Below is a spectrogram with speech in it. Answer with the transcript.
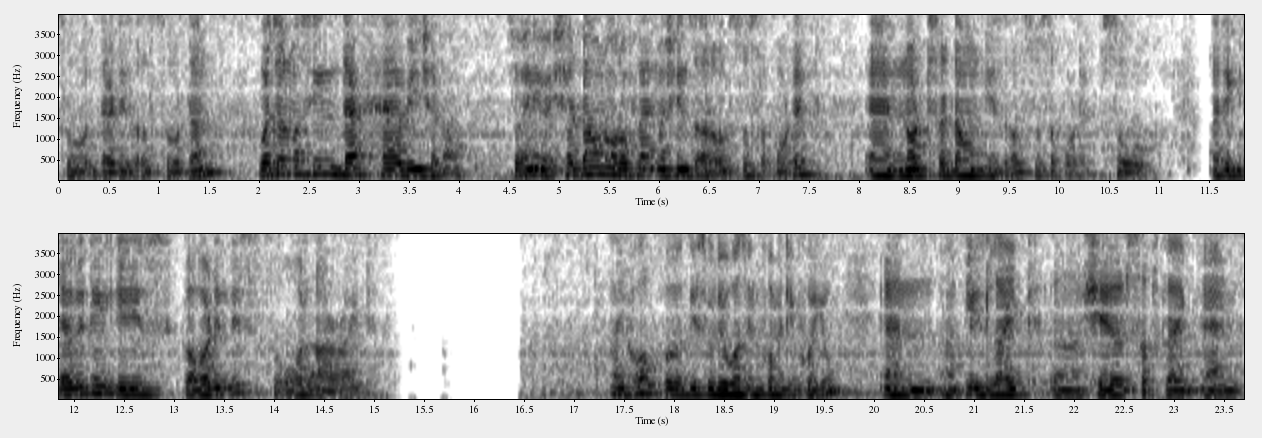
So that is also done. Virtual machine that have been shut down. So anyway, shutdown or offline machines are also supported and not shutdown is also supported. So I think everything is covered in this so all are right I hope uh, this video was informative for you and uh, please like uh, share subscribe and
